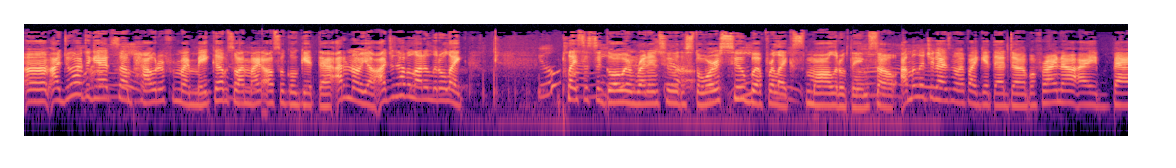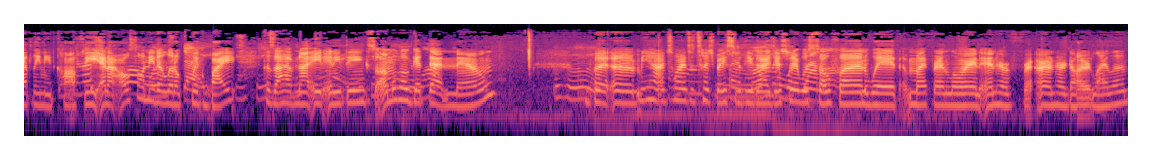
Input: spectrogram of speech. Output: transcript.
Um, I do have to get some powder for my makeup, so I might also go get that. I don't know, y'all. I just have a lot of little, like, places to go and run into the stores too, but for, like, small little things. So, I'm gonna let you guys know if I get that done. But for right now, I badly need coffee, and I also need a little quick bite because I have not ate anything. So, I'm gonna go get that now. Mm-hmm. But um, yeah, I just wanted to touch base with you guys. Yesterday was so fun with my friend Lauren and her and her daughter Lila.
